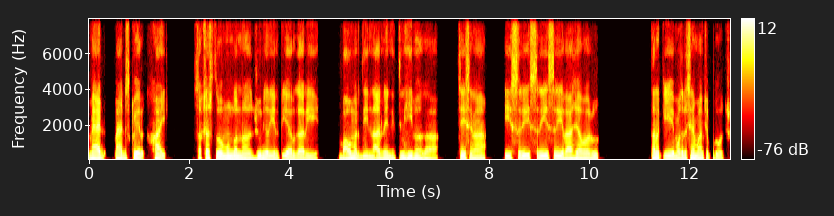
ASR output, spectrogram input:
మ్యాడ్ మ్యాడ్ స్క్వేర్ హాయ్. సక్సెస్తో ముందున్న జూనియర్ ఎన్టీఆర్ గారి బావమరిది నారిని నితిన్ హీరోగా చేసిన ఈ శ్రీ శ్రీ శ్రీ రాజావారు తనకి మొదటి సినిమా అని చెప్పుకోవచ్చు.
